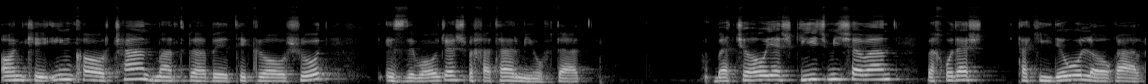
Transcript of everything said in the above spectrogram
آنکه این کار چند مرتبه تکرار شد ازدواجش به خطر می افتد. بچه هایش گیج می شوند و خودش تکیده و لاغر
